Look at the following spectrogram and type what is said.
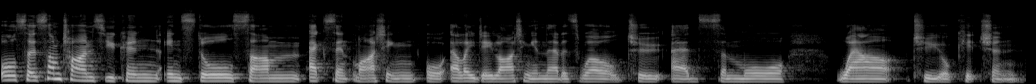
also, sometimes you can install some accent lighting or LED lighting in that as well to add some more wow to your kitchen.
